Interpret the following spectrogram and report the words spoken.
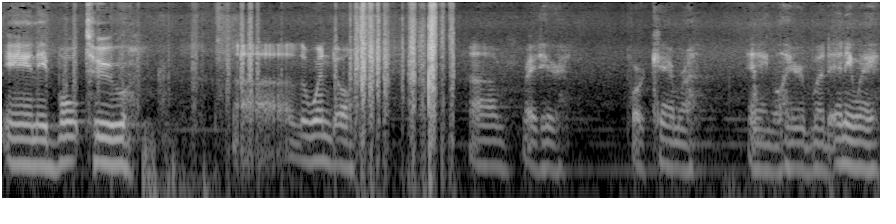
and a bolt to uh, the window um, right here. Poor camera angle here, but anyway.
